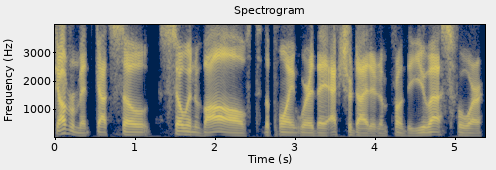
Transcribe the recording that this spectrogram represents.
government got so so involved to the point where they extradited him from the U.S. for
